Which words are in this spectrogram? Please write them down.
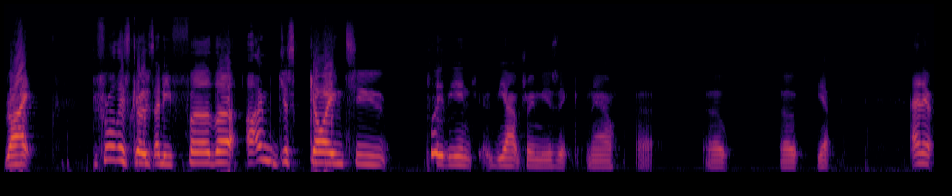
Right before this goes any further, I'm just going to play the in the outro music now. Uh, oh, oh, yep. Anyway.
